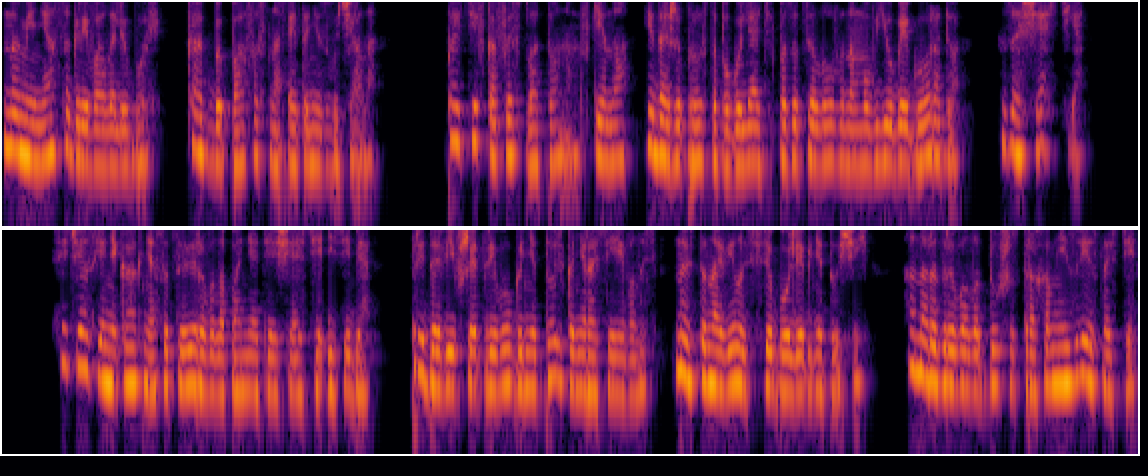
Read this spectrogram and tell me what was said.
но меня согревала любовь, как бы пафосно это ни звучало. Пойти в кафе с Платоном, в кино и даже просто погулять по зацелованному вьюгой городу – за счастье. Сейчас я никак не ассоциировала понятие счастья и себя. Придавившая тревога не только не рассеивалась, но и становилась все более гнетущей. Она разрывала душу страхом неизвестности,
